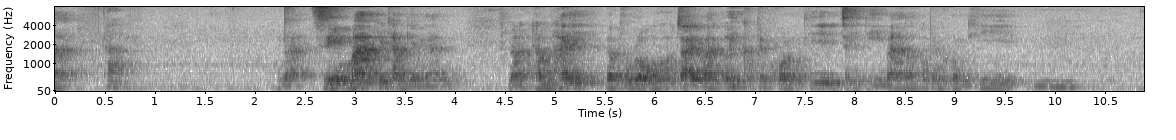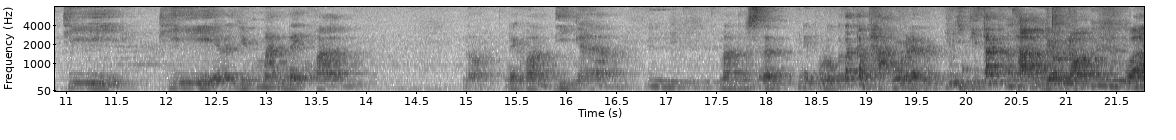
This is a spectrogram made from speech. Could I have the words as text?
ากค่ะนะเสี่ยงมากที่ทำอย่างนั้นนะทำให้แล้วปูโรก็เข้าใจว่า เอ้ยเขาเป็นคนที่ใจดีมากแล้วเขาเป็นคนที่อืมที่ที่อะไรยึดมั่นในความ เนาะในความดีงามอืมมาเพราะฉะนั้นเนี่ยปูโรก็ตั้งคำถามขึ้นมาแล้วเป็นผู้หญิงที่ตั้งคำถามเยอะเนาะอืมว่า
